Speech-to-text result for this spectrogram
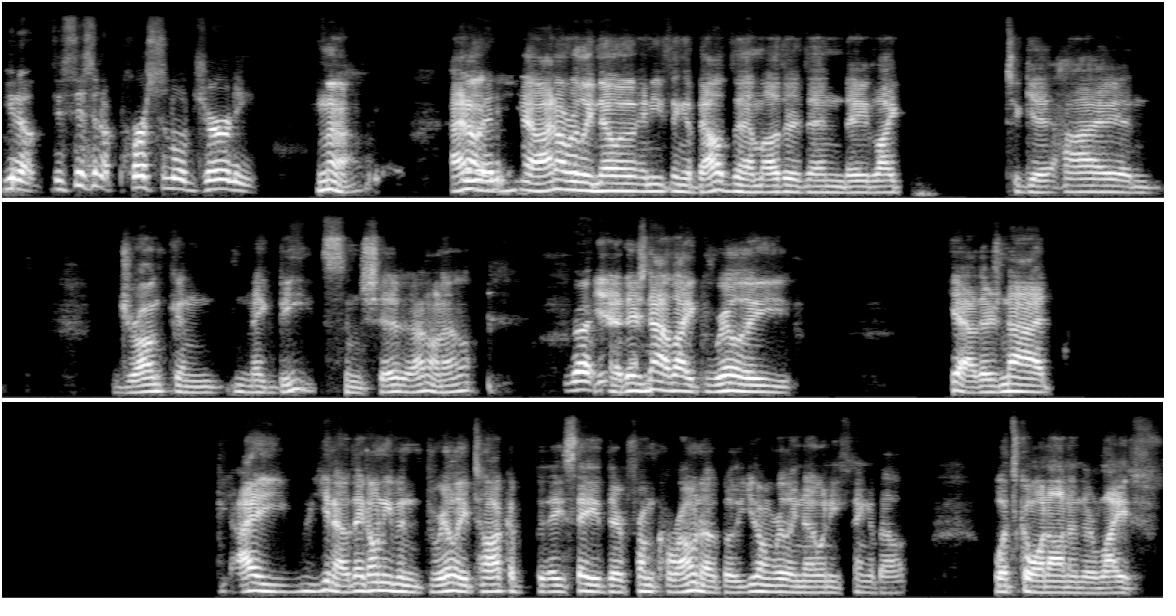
you know, this isn't a personal journey. No, I don't. You know, I don't really know anything about them other than they like to get high and drunk and make beats and shit. I don't know. Right. Yeah, there's not like really. Yeah, there's not. I you know they don't even really talk. They say they're from Corona, but you don't really know anything about what's going on in their life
